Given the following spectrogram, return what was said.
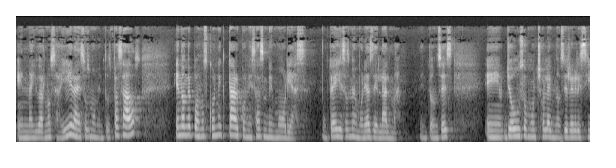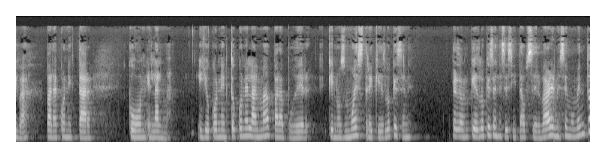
en ayudarnos a ir a esos momentos pasados, en donde podemos conectar con esas memorias, ¿ok? Esas memorias del alma. Entonces, eh, yo uso mucho la hipnosis regresiva para conectar con el alma. Y yo conecto con el alma para poder que nos muestre qué es lo que se, perdón, qué es lo que se necesita observar en ese momento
